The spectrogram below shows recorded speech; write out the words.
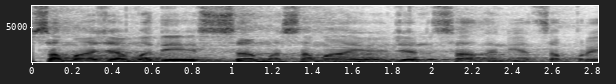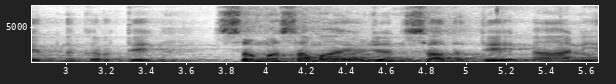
समाजामध्ये समसमायोजन साधण्याचा प्रयत्न करते. समसमायोजन साधते आणि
